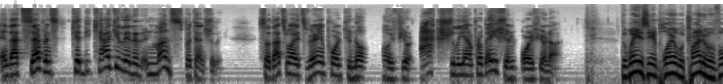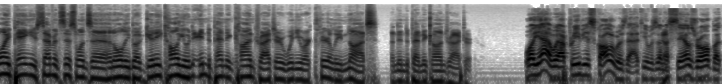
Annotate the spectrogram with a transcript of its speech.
And that severance can be calculated in months potentially. So that's why it's very important to know if you're actually on probation or if you're not. The ways the employer will try to avoid paying you severance. This one's an oldie but goodie. Call you an independent contractor when you are clearly not an independent contractor. Well, yeah, well, our previous caller was that. He was in yep. a sales role, but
